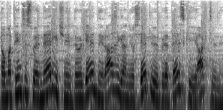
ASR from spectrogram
Dalmatinci su energični, inteligentni, razigrani, osjetljivi, prijateljski i aktivni.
